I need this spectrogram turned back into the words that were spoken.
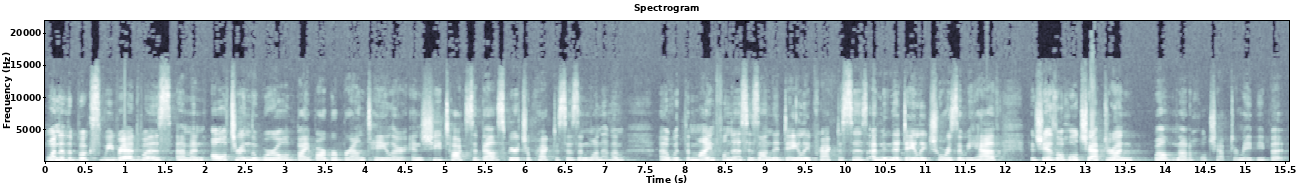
one of the books we read was um, An Altar in the World by Barbara Brown Taylor, and she talks about spiritual practices, and one of them uh, with the mindfulness is on the daily practices, I mean, the daily chores that we have. And she has a whole chapter on, well, not a whole chapter maybe, but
